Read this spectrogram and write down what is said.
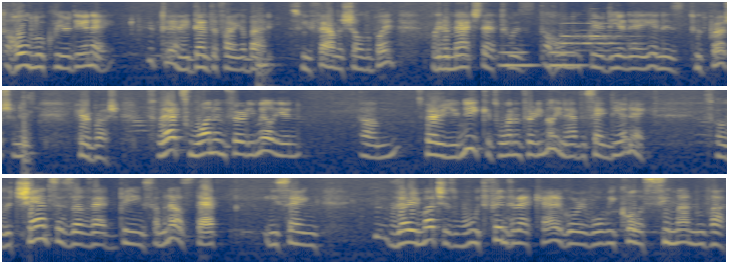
the whole nuclear DNA, and identifying a body. So you found the shoulder blade, we're going to match that to his, the whole nuclear DNA in his toothbrush and his hairbrush. So that's 1 in 30 million. Um, it's very unique. It's 1 in 30 million have the same DNA. So the chances of that being someone else, that he's saying very much is would fit into that category of what we call a siman muvhak.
